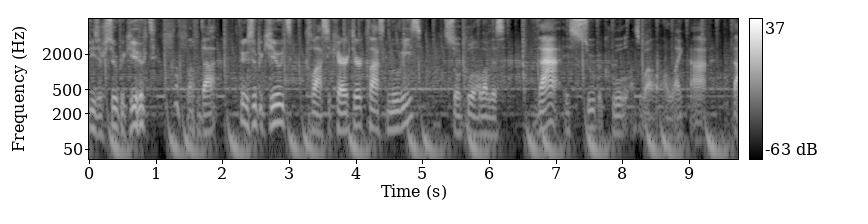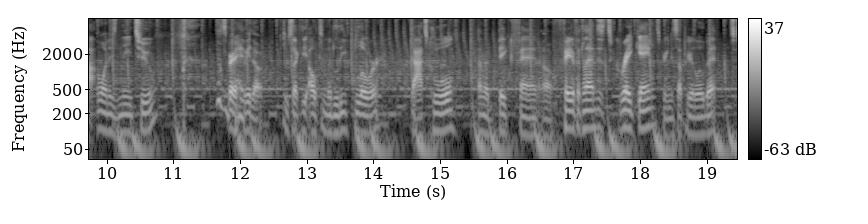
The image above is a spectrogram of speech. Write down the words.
These are super cute. love that. Being super cute. Classic character. Classic movies. So cool. I love this. That is super cool as well. I like that. That one is neat too. Looks very heavy though. Looks like the ultimate leaf blower. That's cool. I'm a big fan of Fate of Atlantis. It's a great game. Let's bring this up here a little bit. It's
